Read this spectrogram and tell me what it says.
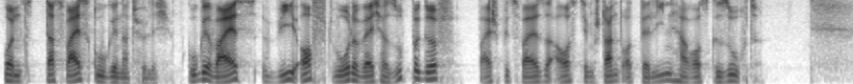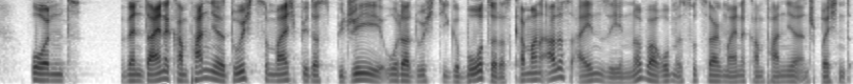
Und das weiß Google natürlich. Google weiß, wie oft wurde welcher Suchbegriff beispielsweise aus dem Standort Berlin heraus gesucht. Und wenn deine Kampagne durch zum Beispiel das Budget oder durch die Gebote, das kann man alles einsehen, ne? warum ist sozusagen meine Kampagne entsprechend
